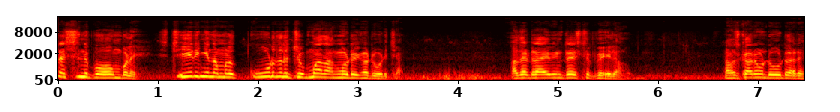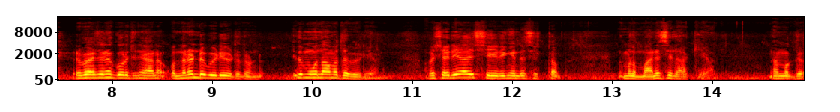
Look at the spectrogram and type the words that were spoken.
ടെസ്റ്റിന് പോകുമ്പോഴേ സ്റ്റിയറിംഗ് നമ്മൾ കൂടുതൽ ചുമ്മാതെ അങ്ങോട്ടും ഇങ്ങോട്ടും ഓടിച്ചാൽ അത് ഡ്രൈവിംഗ് ടെസ്റ്റ് ഫെയിലാവും നമസ്കാരം ഉണ്ട് കൂട്ടുകാരെ. റിവേഴ്സിനെ കുറിച്ച് ഞാൻ ഒന്ന് രണ്ട് വീഡിയോ ഇട്ടിട്ടുണ്ട്. ഇത് മൂന്നാമത്തെ വീഡിയോ ആണ്. അപ്പോൾ ശരിയായ സ്റ്റീരിങ്ങിന്റെ സിസ്റ്റം നമ്മൾ മനസ്സിലാക്കിയാൽ നമുക്ക്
